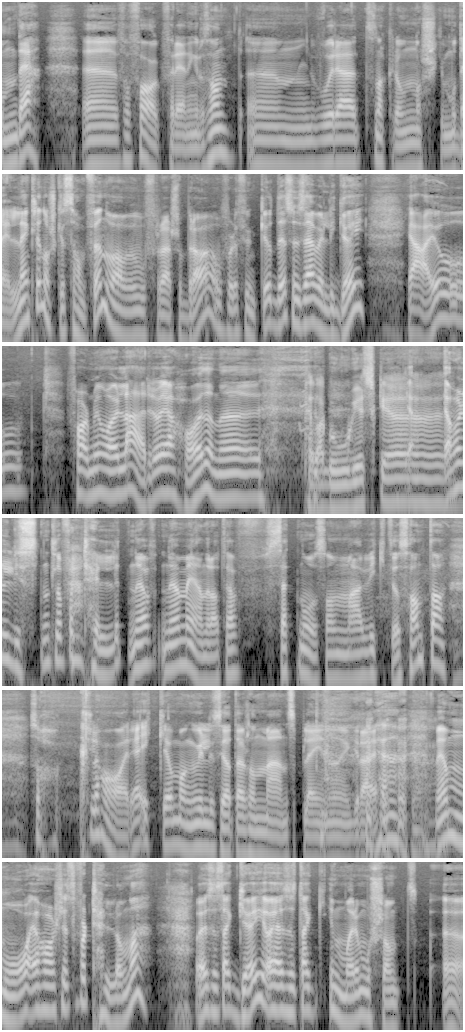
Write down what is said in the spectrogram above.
om det. eh, For fagforeninger og sånn. eh, Hvor jeg snakker om den norske modellen, egentlig. Norske samfunn. Hvorfor det er så bra, hvorfor det funker. Og det syns jeg er veldig gøy. Jeg er jo Faren min var jo lærer, og jeg har jo denne Pedagogisk øh, jeg, jeg har lysten til å fortelle når jeg, når jeg mener at jeg har sett noe som er viktig og sant, da, så klarer jeg ikke Og mange vil si at det er sånn mansplain-greie. men jeg må Jeg har så lyst til å fortelle om det. Og jeg syns det er gøy, og jeg syns det er innmari morsomt uh,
